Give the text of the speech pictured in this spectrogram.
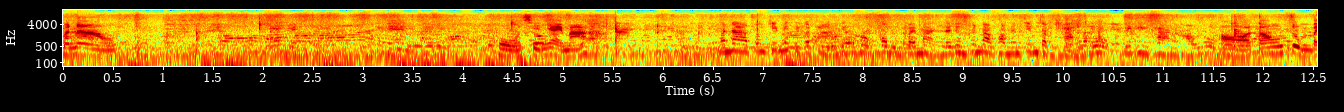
มะนาว โห ชิ้นใหญ่มาก มะนาวต้องจิ้มให้ติดกะปิเยอะลูกกดลงไปใหม่แล้วดึงขึ้นมาพร้อมน้ำจิ้มฉ่ำๆลูกวิธีทานเขาลูกอ๋อ ต้องจุ่มไป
